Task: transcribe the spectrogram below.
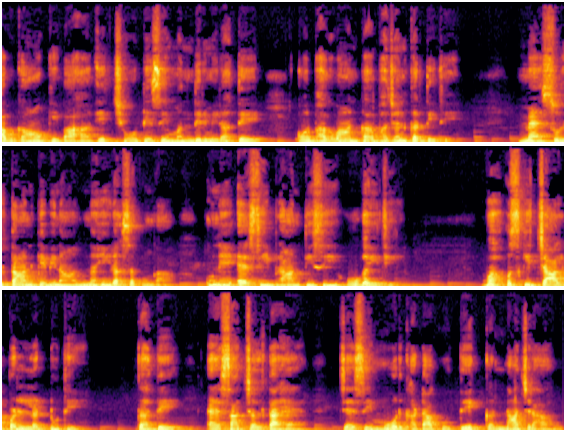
अब गाँव के बाहर एक छोटे से मंदिर में रहते और भगवान का भजन करते थे। मैं सुल्तान के बिना नहीं रह सकूँगा। उन्हें ऐसी भ्रांति सी हो गई थी। वह उसकी चाल पर लट्टू थे। कहते ऐसा चलता है जैसे मोर घटा को देखकर नाच रहा हो।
